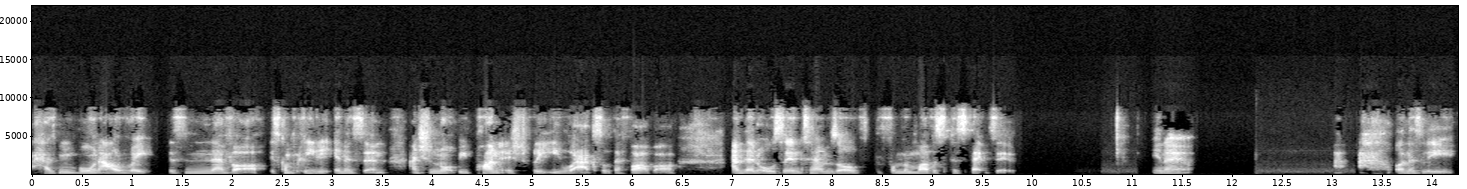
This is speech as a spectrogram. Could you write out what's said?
has been born out of rape is never is completely innocent and should not be punished for the evil acts of their father. And then also in terms of from the mother's perspective, you know, honestly,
